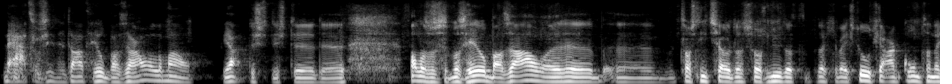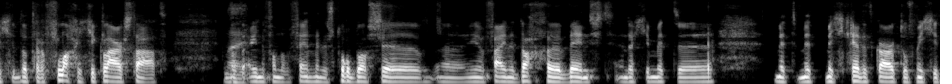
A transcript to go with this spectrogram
Nou het was inderdaad heel bazaal allemaal. Ja, dus, dus de, de, alles was, was heel bazaal. Uh, uh, het was niet zo dat, zoals nu dat, dat je bij een stoeltje aankomt en dat, je, dat er een vlaggetje klaar staat. Nee. Dat de een of andere vent met een stropdas uh, je een fijne dag wenst. En dat je met met, met, met je creditcard of met je,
